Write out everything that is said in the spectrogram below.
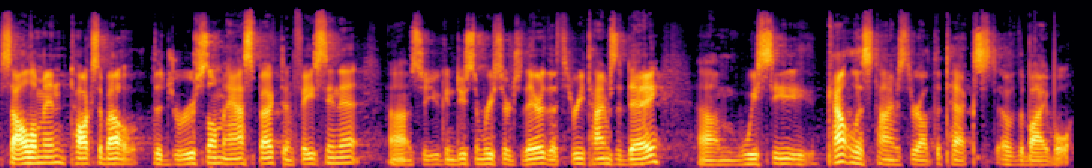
Solomon talks about the Jerusalem aspect and facing it. Uh, so you can do some research there. The three times a day, um, we see countless times throughout the text of the Bible.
